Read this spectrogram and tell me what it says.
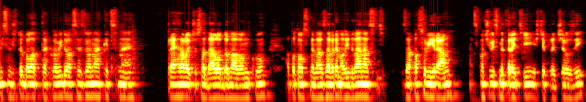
myslím, že to bola tá covidová sezóna, keď sme prehrali, čo sa dalo doma vonku a potom sme na záver mali 12 zápasový ran a skončili sme tretí ešte pre Chelsea.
